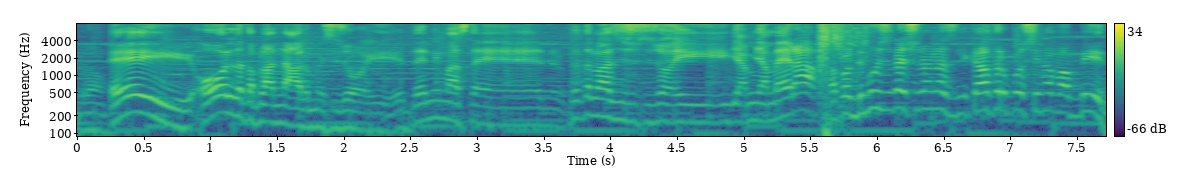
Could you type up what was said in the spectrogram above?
bro. Hey, όλα τα πλανάρουμε στη ζωή. Δεν είμαστε. Δεν θέλω να ζήσω στη ζωή για μια μέρα. Θα προτιμούσες να ήσουν ένας λυκάνθρωπος ή ένα βαμπίρ.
